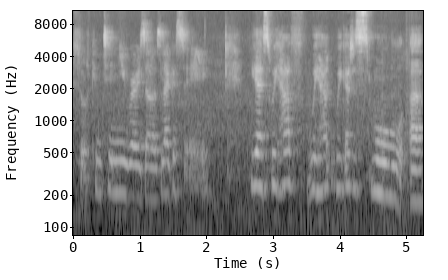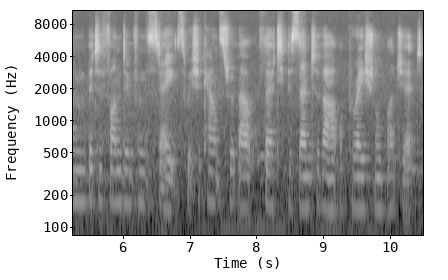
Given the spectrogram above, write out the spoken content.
sort of continue Rozelle's legacy? Yes, we have. We. We get a small um, bit of funding from the states, which accounts to about thirty percent of our operational budget,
